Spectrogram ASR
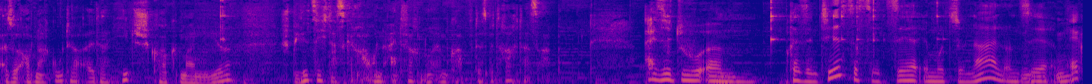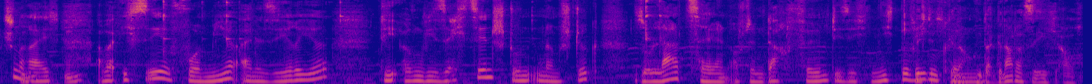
also auch nach guter alter Hitchcock-Manier, spielt sich das Grauen einfach nur im Kopf des Betrachters ab. Also du ähm, präsentierst das jetzt sehr emotional Mhm. und sehr ähm, actionreich, aber ich sehe vor mir eine Serie, die irgendwie 16 Stunden am Stück Solarzellen auf dem Dach filmt, die sich nicht bewegen Richtig, genau. können. Und da, genau das sehe ich auch.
